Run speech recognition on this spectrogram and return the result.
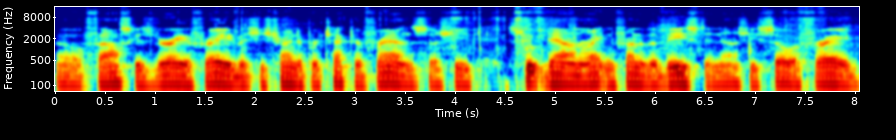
Oh, Faust is very afraid, but she's trying to protect her friends, so she swooped down right in front of the beast, and now she's so afraid.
